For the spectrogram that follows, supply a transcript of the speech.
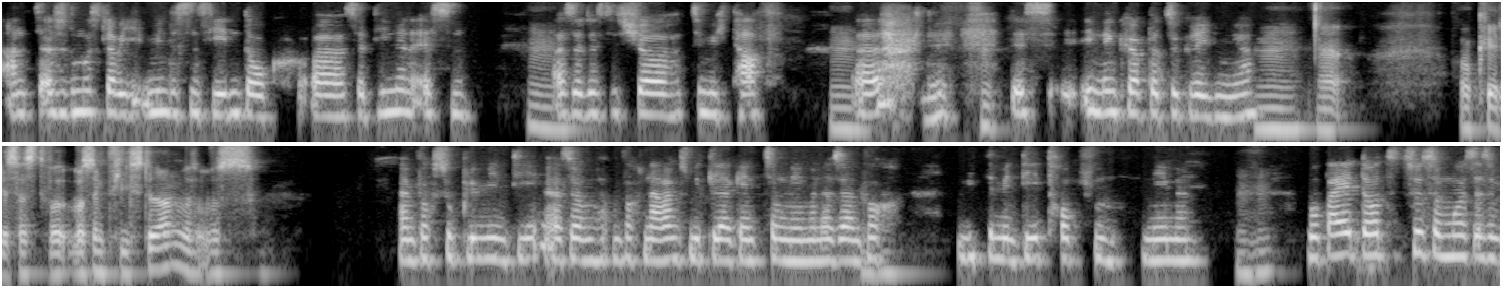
also du musst, glaube ich, mindestens jeden Tag äh, Sardinen essen. Mhm. Also das ist schon ziemlich tough hm. äh, das in den Körper zu kriegen. Ja. Hm, ja. Okay, das heißt, was, was empfiehlst du dann? Was, was? Einfach supplementieren, also einfach Nahrungsmittelergänzung nehmen, also einfach mhm. Vitamin D-Tropfen nehmen. Mhm. Wobei ich da dazu sagen muss, also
